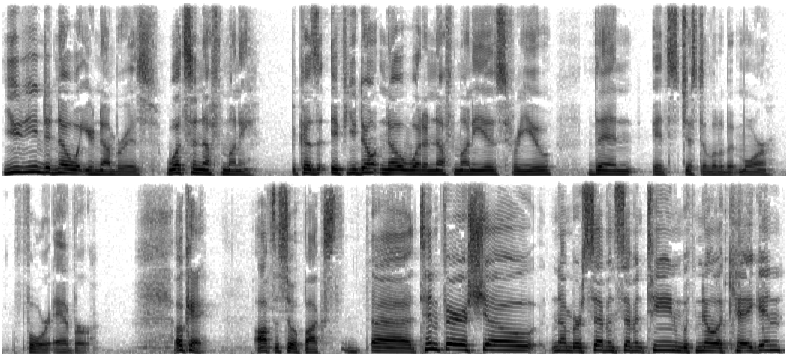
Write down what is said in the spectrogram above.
you need to know what your number is. What's enough money? Because if you don't know what enough money is for you, then it's just a little bit more forever. Okay, off the soapbox. Uh, Tim Ferriss show number 717 with Noah Kagan.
